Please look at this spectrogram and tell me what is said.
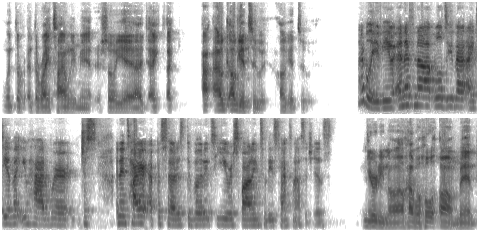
with the at the right timely manner. So yeah, I, I, I I'll, I'll get to it. I'll get to it. I believe you. And if not, we'll do that idea that you had where just an entire episode is devoted to you responding to these text messages. You already know. I'll have a whole. Oh man,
